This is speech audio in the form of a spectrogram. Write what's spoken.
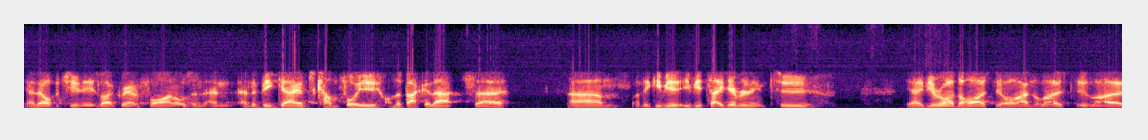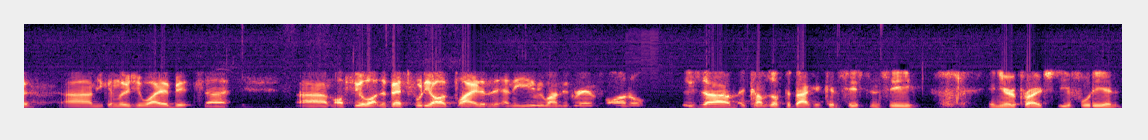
you know, the opportunities like grand finals and, and, and the big games come for you on the back of that. So um, I think if you if you take everything too, you know, if you ride the highs too high and the lows too low, um, you can lose your way a bit. So um, I feel like the best footy I've played and the, the year we won the grand final is um, it comes off the back of consistency in your approach to your footy. And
